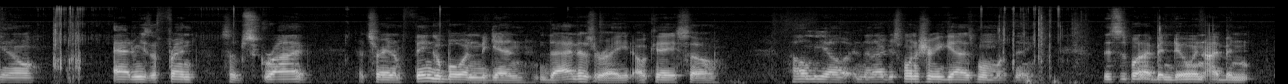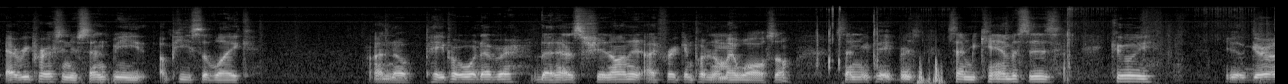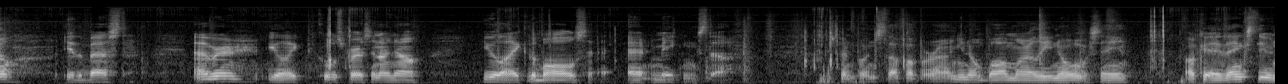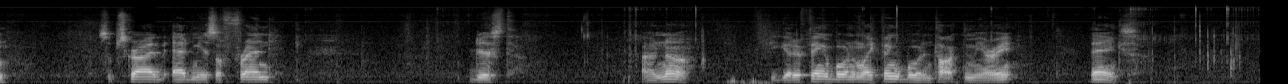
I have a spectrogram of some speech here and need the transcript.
you know add me as a friend subscribe that's right I'm fingerboarding again that is right okay so help me out and then I just want to show you guys one more thing this is what I've been doing I've been every person who sends me a piece of like I don't know, paper or whatever that has shit on it, I freaking put it on my wall. So Send me papers. Send me canvases. Cooey, you're the girl. You're the best ever. You're like the coolest person I know. You like the balls at making stuff. Just been putting stuff up around. You know Bob Marley, you know what we're saying. Okay, thanks dude. Subscribe, add me as a friend. Just, I don't know. If you get a fingerboard and like fingerboard and talk to me, alright? Thanks.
